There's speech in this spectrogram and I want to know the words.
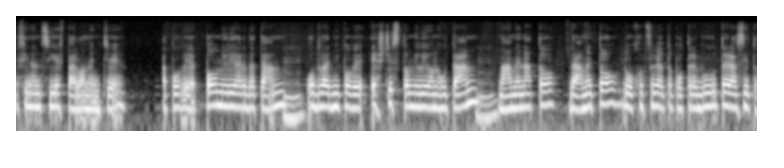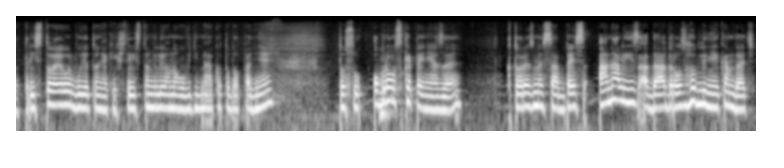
financí je v parlamente a povie pol miliarda tam, mm-hmm. o dva dní povie ešte 100 miliónov tam, mm-hmm. máme na to, dáme to, dôchodcovia to potrebujú, teraz je to 300 eur, bude to nejakých 400 miliónov, uvidíme, ako to dopadne. To sú obrovské peniaze ktoré sme sa bez analýz a dát rozhodli niekam dať,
